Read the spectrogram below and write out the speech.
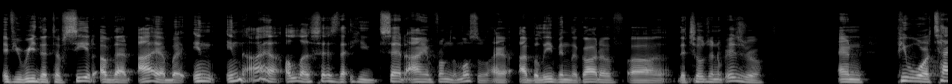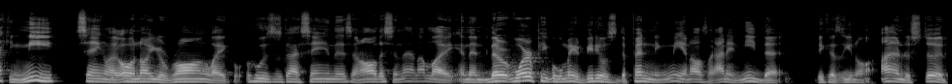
If you read the tafsir of that ayah, but in in the ayah, Allah says that He said, "I am from the Muslims. I, I believe in the God of uh, the children of Israel," and people were attacking me, saying like, "Oh no, you're wrong. Like, who is this guy saying this and all this and that?" And I'm like, and then there were people who made videos defending me, and I was like, I didn't need that because you know I understood,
